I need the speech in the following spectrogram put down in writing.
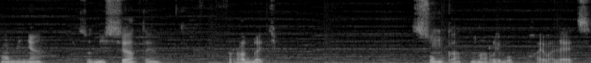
А у меня 510. Продать. Сумка на рыбу. Хай валяется.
